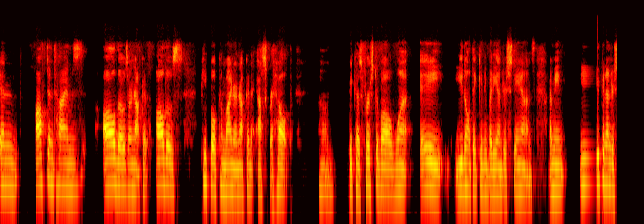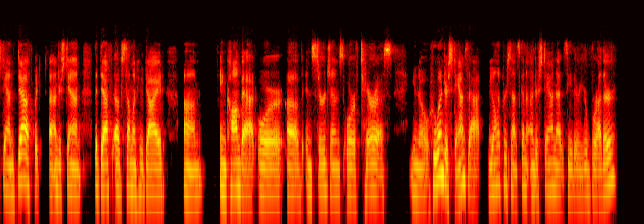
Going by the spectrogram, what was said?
and oftentimes all those are not going all those people combined are not going to ask for help. Um, because first of all one a you don't think anybody understands. I mean you, you can understand death but understand the death of someone who died um, in combat or of insurgents or of terrorists. You know who understands that? The only person that's going to understand that is either your brother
